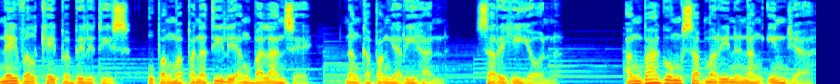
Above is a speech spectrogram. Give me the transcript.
naval capabilities upang mapanatili ang balanse ng kapangyarihan sa rehiyon. Ang bagong submarino ng India,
